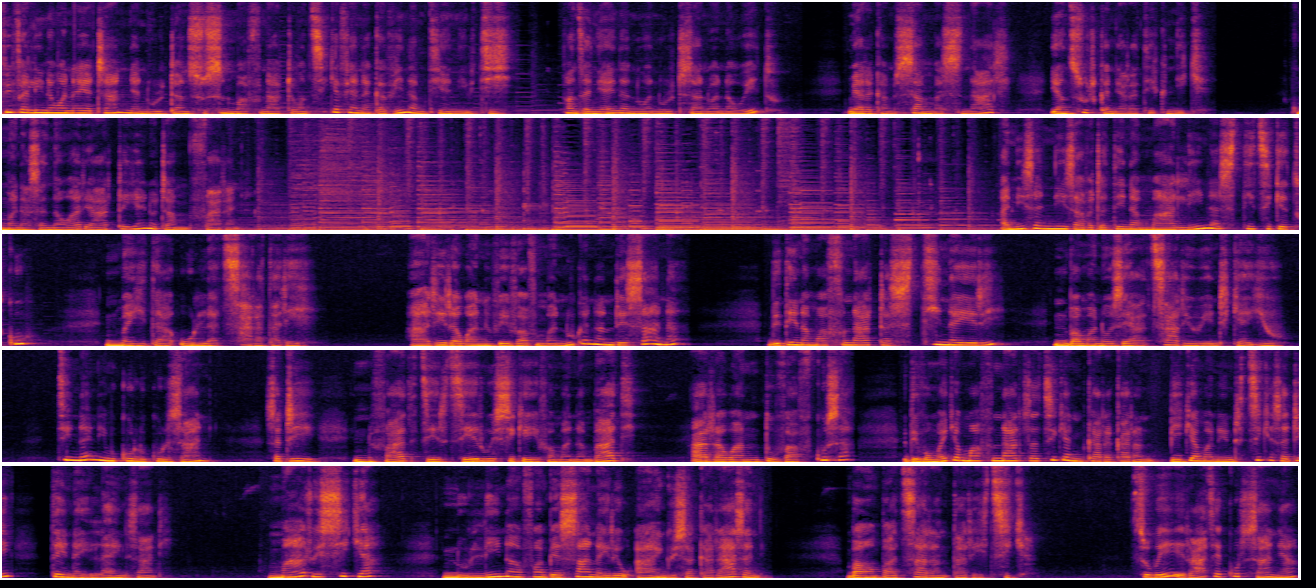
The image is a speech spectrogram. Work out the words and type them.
Fifaliana ho anay hatrany ny hanolotra ny soa sy ny mahafinaritra ho antsika fianakaviana amin'ity anio ity. Fanjaniaina no hanolotra izany ho anao eto, miaraka amin'i Sam Masinary, hiantsoroka ny ara-teknika. Ko manasa anao ary aharitra hihaino hatramin'ny farany. Anisan'ny zavatra tena mahaliana sy tiantsika tokoa ny mahita olona tsara tarehy. Ary raha ho an'ny vehivavy manokana no resahana dia tena mahafinaritra sy tiana ery ny mba manao izay hahatsara io endrika io. Tianay ny mikolokolo izany satria ny vady jerijery hoy isika efa manambady ary raha ho an'ny tovovavy kosa dia vao mainka mahafinaritra antsika ny mikarakara ny bika aman'endrintsika satria tena ilaina izany. Maro isika no liana amin'ny fampiasana ireo haingo isan-karazany mba hampahatsara ny tarehintsika. Tsy hoe ratsy akory izany an!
